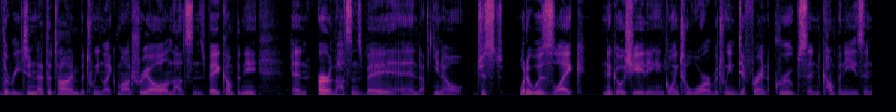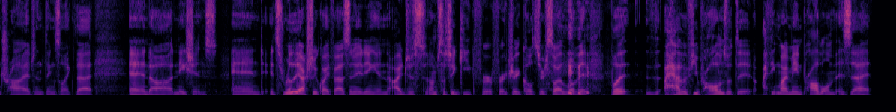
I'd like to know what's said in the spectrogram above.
the region at the time between like Montreal and the Hudson's Bay Company and or the Hudson's Bay and you know just what it was like negotiating and going to war between different groups and companies and tribes and things like that and uh, nations. And it's really actually quite fascinating and i just i'm such a geek for fur trade culture so i love it. But th- i have a few problems with it. I think my main problem is that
